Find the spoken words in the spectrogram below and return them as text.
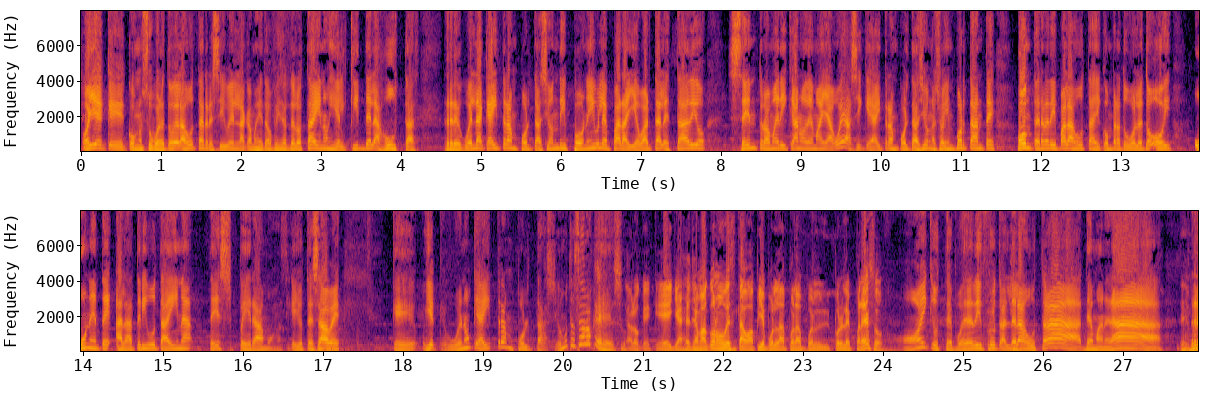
Oye, que con su boleto de la justa reciben la camiseta oficial de los Taínos y el kit de las justas. Recuerda que hay transportación disponible para llevarte al estadio centroamericano de Mayagüez. Así que hay transportación, eso es importante. Ponte ready para las justas y compra tu boleto hoy. Únete a la tribu taína. Te esperamos. Así que ya usted sabe que, oye, qué bueno que hay transportación. ¿Usted sabe lo que es eso? Ya lo que, que ya ese chamaco no hubiese estado a pie por, la, por, la- por el, por el expreso. No, y que usted puede disfrutar de la justa de manera Desmedida.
